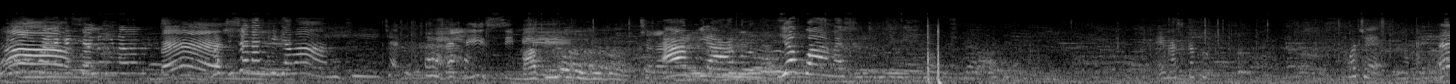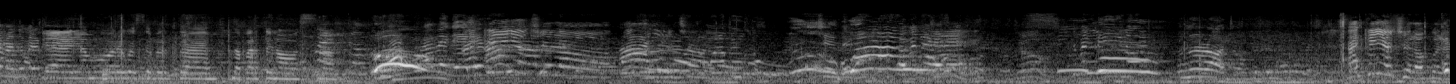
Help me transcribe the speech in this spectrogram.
Ah, ah, che si alluminano. Ma ci sono anche i diamanti. Cioè, Bellissimi. Abbiamo. Io qua ho messo tutti i miei. È una scatola. Qua c'è. Eh, ma dove. Tieni amore, questo è per te, da parte nostra. A vedere. Ah, io ce l'ho. Ah, io ce l'ho. C'è. Wow, a vedere. Che bellino. Un orologio. Anche io ce l'ho quello.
